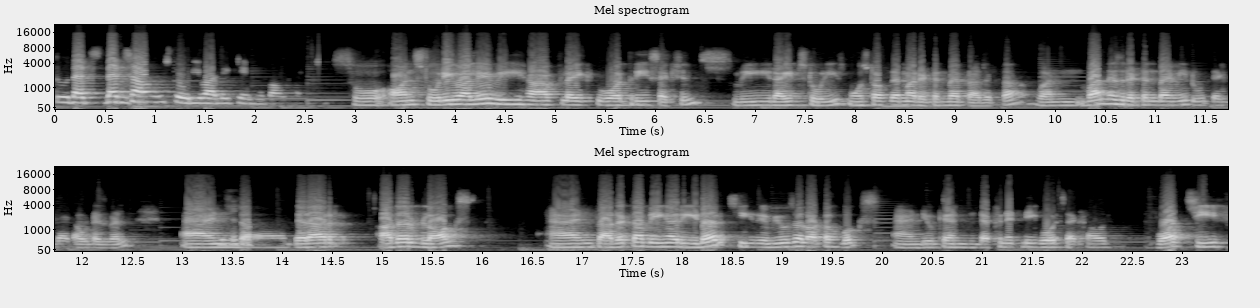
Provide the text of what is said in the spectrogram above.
So that's that's how Story Wale came about. So on Story Wale, we have like two or three sections. We write stories. Most of them are written by Prajakta. One one is written by me. Do check that out as well. And uh, there are other blogs. And Prajakta, being a reader, she reviews a lot of books, and you can definitely go check out what she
